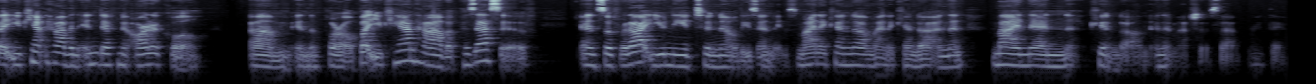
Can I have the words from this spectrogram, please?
but you can't have an indefinite article um, in the plural, but you can have a possessive. And so for that, you need to know these endings. Meine Kinder, meine Kinder, and then meinen Kindern, and it matches that right there.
